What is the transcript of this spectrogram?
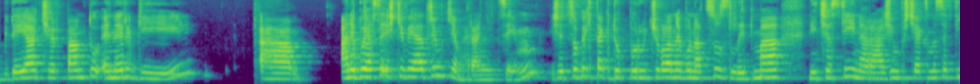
kde já čerpám tu energii a a nebo já se ještě vyjádřím k těm hranicím, že co bych tak doporučovala, nebo na co s lidma nejčastěji narážím, protože jak jsme se v té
